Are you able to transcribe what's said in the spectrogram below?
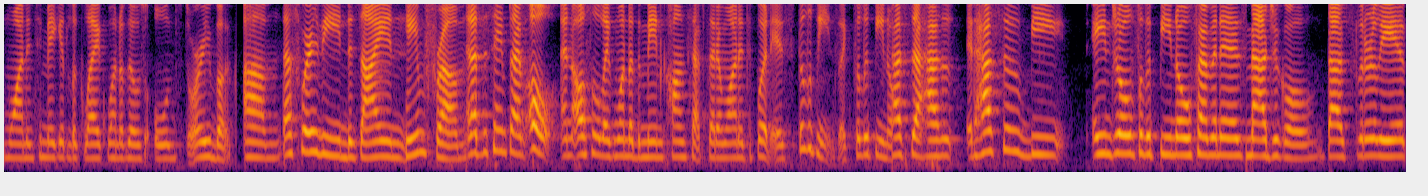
wanted to make it look like one of those old storybooks. Um, that's where the design came from. And at the same time, oh, and also like one of the main concepts that I wanted to put is Philippines, like Filipino has to has it has to be angel filipino feminist magical. That's literally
